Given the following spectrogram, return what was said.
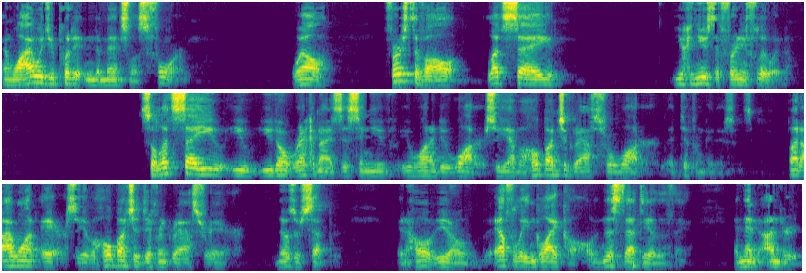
And why would you put it in dimensionless form? Well, first of all, let's say you can use it for any fluid. So let's say you, you, you don't recognize this and you, you want to do water. So you have a whole bunch of graphs for water at different conditions. But I want air. So you have a whole bunch of different graphs for air. Those are separate. And whole, you know, ethylene glycol and this, that, the other thing. And then under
